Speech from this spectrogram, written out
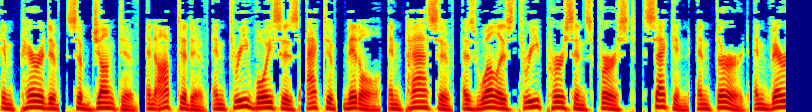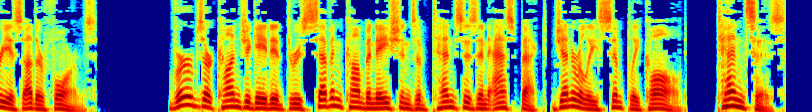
imperative, subjunctive, and optative and three voices active, middle, and passive, as well as three persons first, second, and third and various other forms. Verbs are conjugated through seven combinations of tenses and aspect generally simply called Tenses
